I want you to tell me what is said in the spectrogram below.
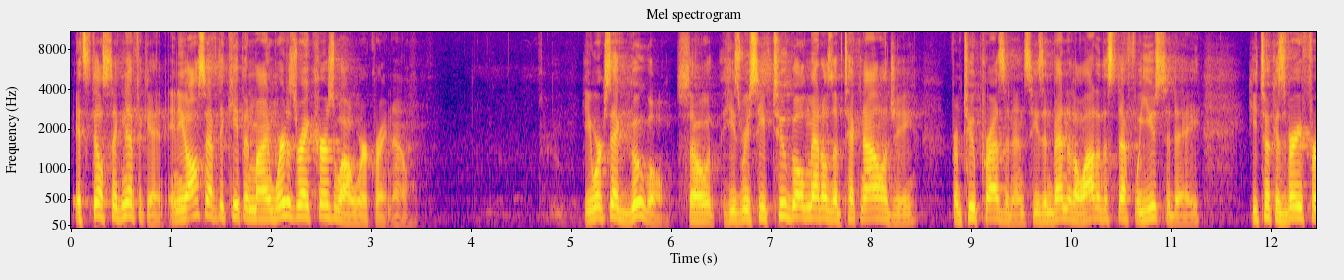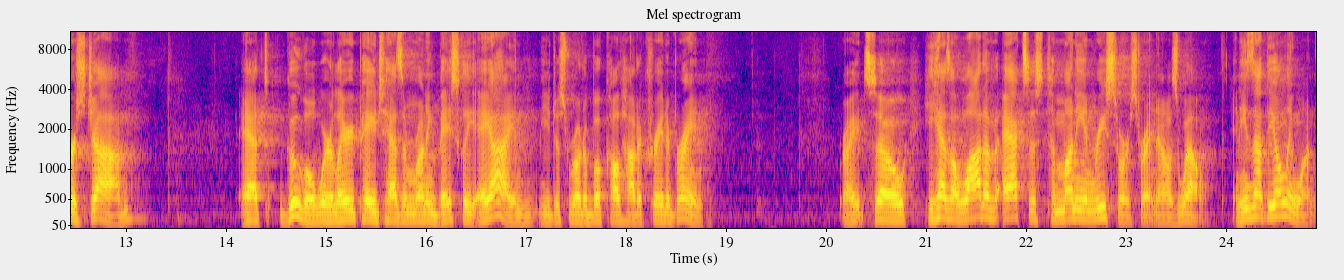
it's still significant. And you also have to keep in mind where does Ray Kurzweil work right now? He works at Google. So he's received two gold medals of technology from two presidents. He's invented a lot of the stuff we use today. He took his very first job at Google, where Larry Page has him running basically AI, and he just wrote a book called How to Create a Brain. Right? So he has a lot of access to money and resource right now as well. And he's not the only one.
